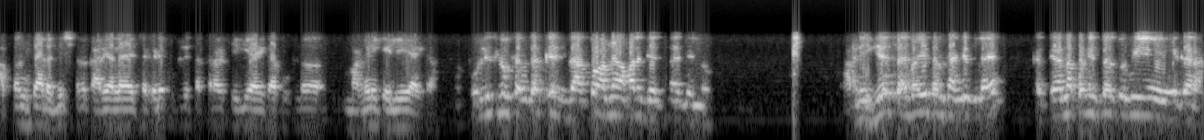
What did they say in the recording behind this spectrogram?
आपण त्या रजिस्टर कार्यालयाच्याकडे कुठली तक्रार केली आहे का? कुठलं मागणी केली आहे का? पोलीस लोक सांगतात की जातो आम्ही आम्हाला देत नाही ते लोक. आणि जे साहेबांनी पण सांगितलंय का त्यांना पण इथं तुम्ही हे करा.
